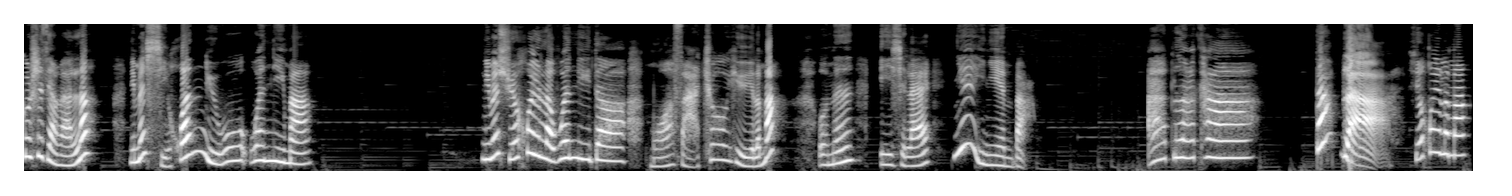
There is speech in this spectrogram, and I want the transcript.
故事讲完了。你们喜欢女巫温妮吗？你们学会了温妮的魔法咒语了吗？我们一起来念一念吧。阿布拉卡达布拉，学会了吗？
